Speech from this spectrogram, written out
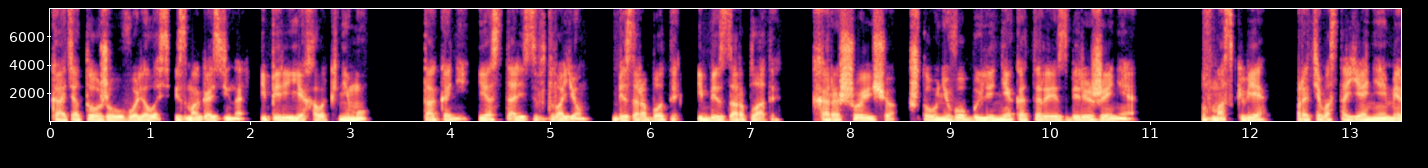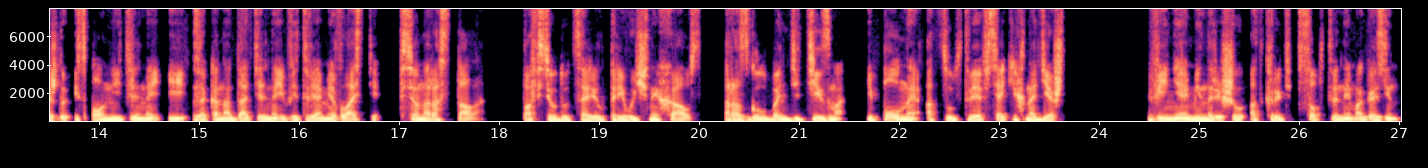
Катя тоже уволилась из магазина и переехала к нему. Так они и остались вдвоем, без работы и без зарплаты. Хорошо еще, что у него были некоторые сбережения. В Москве Противостояние между исполнительной и законодательной ветвями власти все нарастало. Повсюду царил привычный хаос, разгул бандитизма и полное отсутствие всяких надежд. Вениамин решил открыть собственный магазин,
